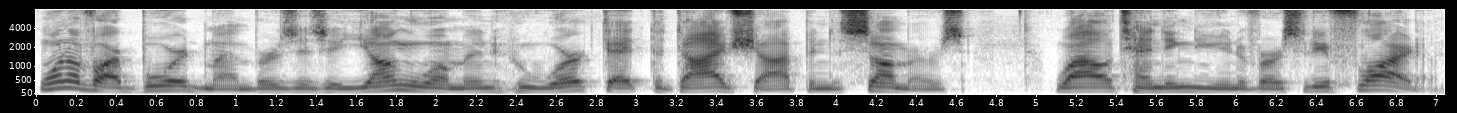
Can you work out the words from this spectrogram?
One of our board members is a young woman who worked at the dive shop in the summers while attending the University of Florida.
